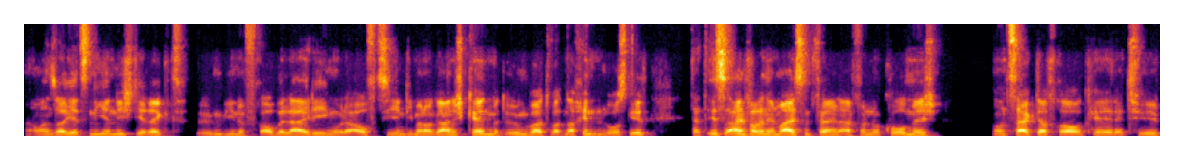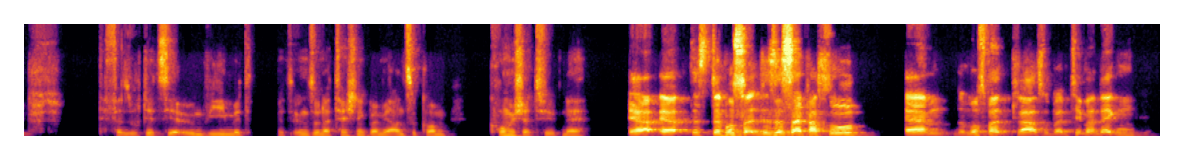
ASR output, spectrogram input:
aber man soll jetzt nie, nicht direkt irgendwie eine Frau beleidigen oder aufziehen, die man noch gar nicht kennt, mit irgendwas, was nach hinten losgeht. Das ist einfach in den meisten Fällen einfach nur komisch und zeigt der Frau, okay, der Typ, der versucht jetzt hier irgendwie mit, mit irgendeiner so Technik bei mir anzukommen. Komischer Typ, ne? Ja, ja, das, da muss das ist einfach so, ähm, da muss man, klar, so beim Thema Neggen,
